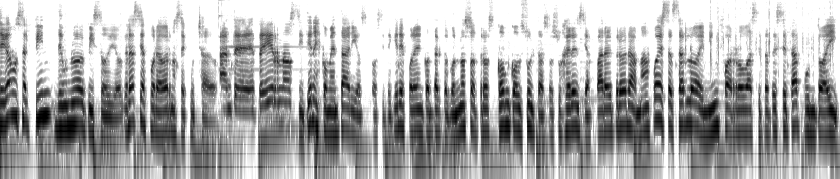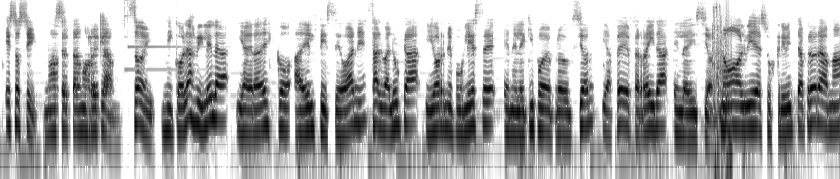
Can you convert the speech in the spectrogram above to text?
Llegamos al fin de un nuevo episodio. Gracias por habernos escuchado. Antes de despedirnos, si tienes comentarios o si te quieres poner en contacto con nosotros con consultas o sugerencias para el programa, puedes hacerlo en info.ztz.ai. Eso sí, no aceptamos reclamos. Soy Nicolás Vilela y agradezco a Elfi Seoane, Salva Luca y Orne Pugliese en el equipo de producción y a Fede Ferreira en la edición. No olvides suscribirte al programa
